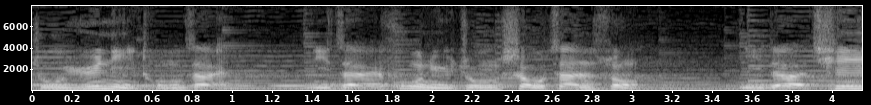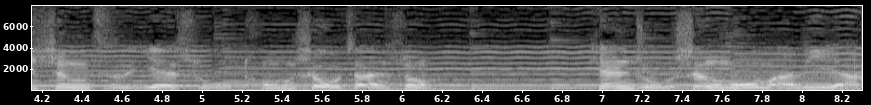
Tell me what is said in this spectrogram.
主与你同在，你在妇女中受赞颂，你的亲生子耶稣同受赞颂。天主圣母玛利亚，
